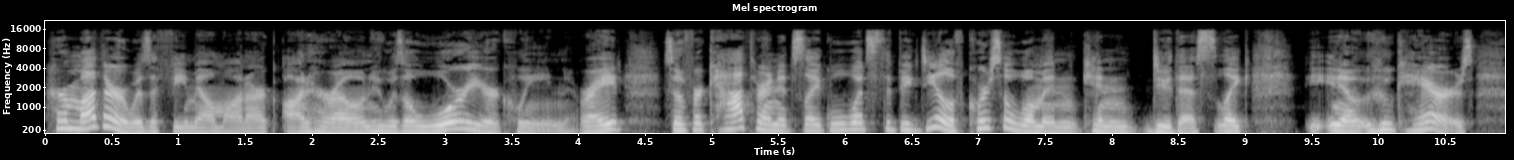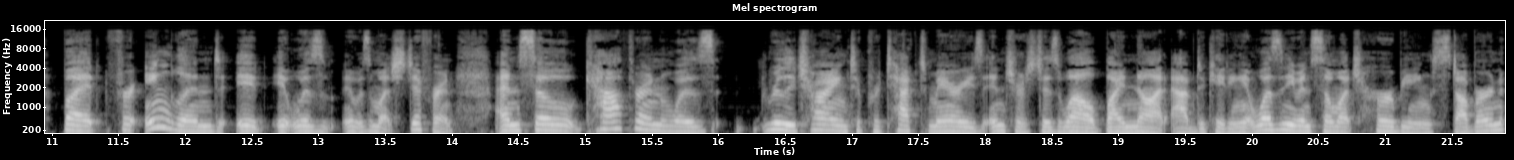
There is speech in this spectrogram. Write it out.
her mother was a female monarch on her own who was a warrior queen, right? So for Catherine, it's like, well, what's the big deal? Of course, a woman can do this. Like, you know, who cares? But for England, it, it was, it was much different. And so Catherine was really trying to protect Mary's interest as well by not abdicating. It wasn't even so much her being stubborn.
